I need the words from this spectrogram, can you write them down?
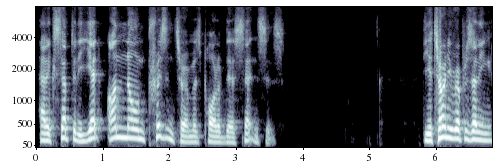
had accepted a yet unknown prison term as part of their sentences. The attorney representing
